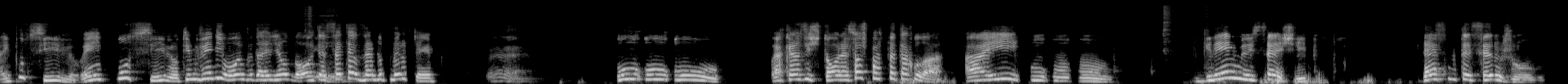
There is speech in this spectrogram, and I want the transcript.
é impossível, é impossível. O time vem de ônibus da região norte, é Sim. 7 a 0 do primeiro tempo. É. O, o, o, aquelas histórias, é só esporte espetacular. Aí o, o, o Grêmio e Sergipe, 13 terceiro jogo.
